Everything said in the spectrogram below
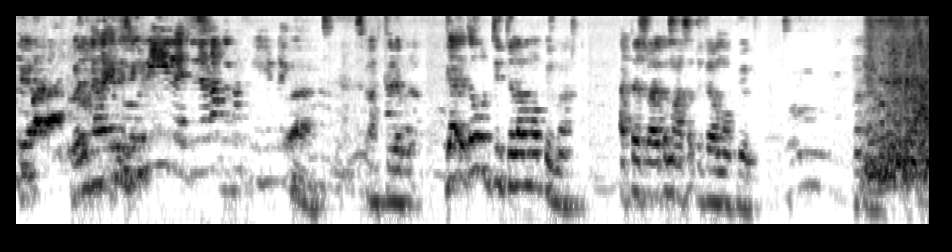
Ya, baru kali ini sih. Lah suatu yang Enggak itu di dalam mobil mah. Ada suara itu masuk di dalam mobil.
